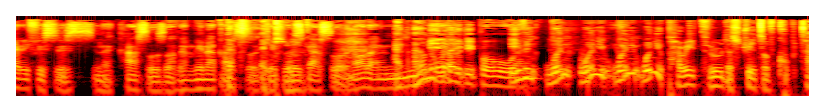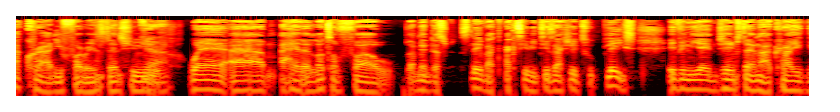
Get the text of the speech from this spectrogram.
edifices in the castles of Elmina Castle, absolutely. Castle, and all that. And, And I don't know whether people who even when when you when you, when you parade through the streets of Takoradi, for instance, you Yeah. where um I had a lot of uh, I mean the slave activities actually took place. Even here in Jamestown and Accra, you,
